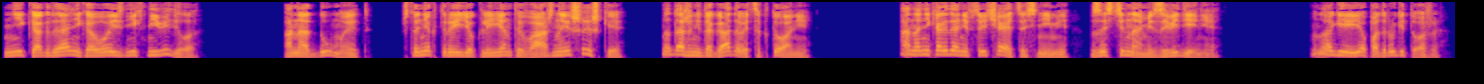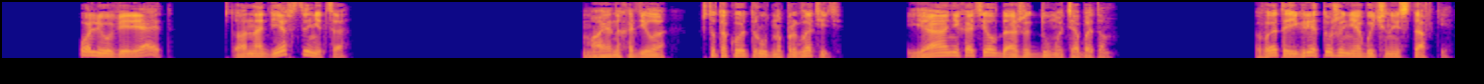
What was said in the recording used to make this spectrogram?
никогда никого из них не видела. Она думает, что некоторые ее клиенты важные шишки, но даже не догадывается, кто они. Она никогда не встречается с ними за стенами заведения. Многие ее подруги тоже. Оля уверяет, что она девственница. Майя находила, что такое трудно проглотить. Я не хотел даже думать об этом. В этой игре тоже необычные ставки,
